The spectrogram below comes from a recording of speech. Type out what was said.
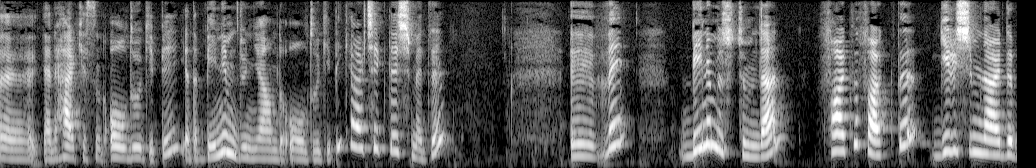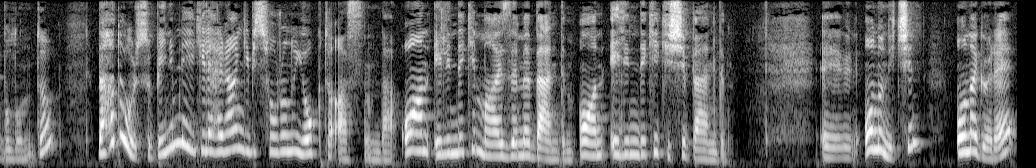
e, yani herkesin olduğu gibi ya da benim dünyamda olduğu gibi gerçekleşmedi. E, ve benim üstümden farklı farklı girişimlerde bulundu. Daha doğrusu benimle ilgili herhangi bir sorunu yoktu aslında. O an elindeki malzeme bendim. O an elindeki kişi bendim. Ee, onun için ona göre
